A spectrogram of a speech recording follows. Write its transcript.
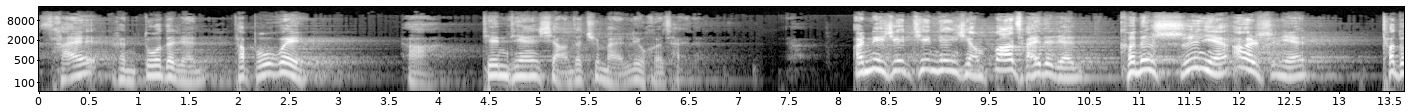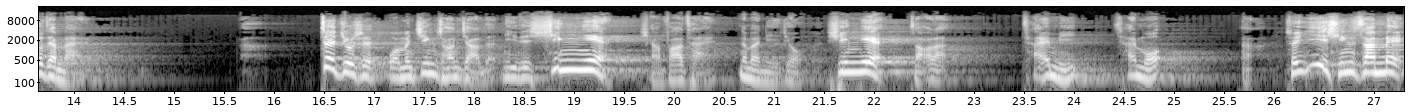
财很多的人，他不会啊天天想着去买六合彩的，而那些天天想发财的人。可能十年、二十年，他都在买，啊，这就是我们经常讲的，你的心念想发财，那么你就心念着了，财迷、财魔。啊。所以一行三昧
